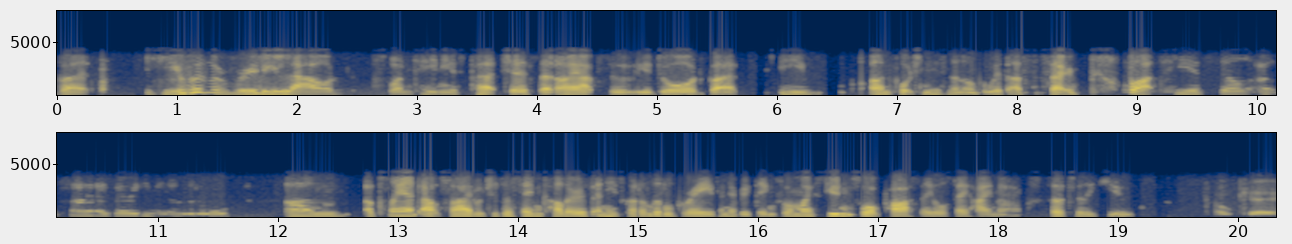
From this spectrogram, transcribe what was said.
but he was a really loud, spontaneous purchase that I absolutely adored. But he unfortunately is no longer with us. So, but he is still outside. I buried him in a little um a plant outside which is the same colors and he's got a little grave and everything. So when my students walk past they all say hi max. So it's really cute. Okay.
